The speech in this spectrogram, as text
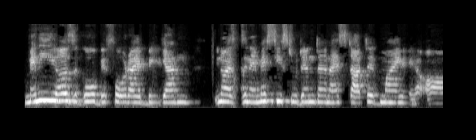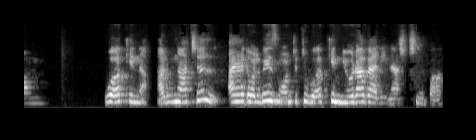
many years ago before I began, you know, as an MSc student and I started my um, work in Arunachal, I had always wanted to work in Neora Valley National Park.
